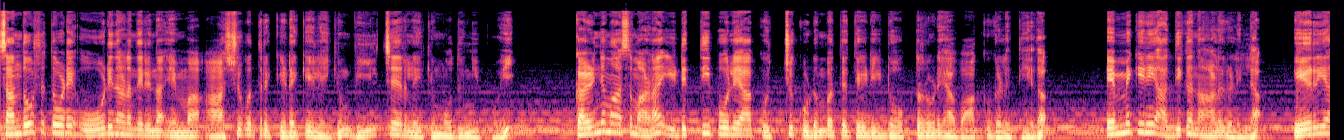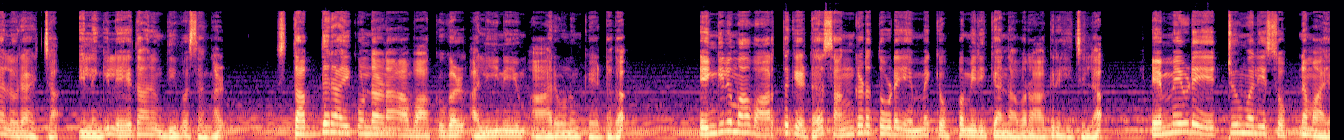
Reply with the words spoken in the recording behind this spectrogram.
സന്തോഷത്തോടെ ഓടി നടന്നിരുന്ന എമ്മ ആശുപത്രി കിടക്കയിലേക്കും വീൽ ചെയറിലേക്കും ഒതുങ്ങിപ്പോയി. കഴിഞ്ഞ മാസമാണ് ഇടുത്തി പോലെ ആ കൊച്ചു കുടുംബത്തെ തേടി ഡോക്ടറുടെ ആ വാക്കുകൾ എത്തിയത്. എമ്മയ്ക്കിനി അധിക നാളുകളില്ല. ഏറിയാൽ ഒരാഴ്ച ഇല്ലെങ്കിൽ ഏതാനും ദിവസങ്ങൾ. സ്തബ്ധരായിക്കൊണ്ടാണ് ആ വാക്കുകൾ അലീനയും ആരോണും കേട്ടത്. എങ്കിലും ആ വാർത്ത കേട്ട് സങ്കടത്തോടെ എമ്മയ്ക്കൊപ്പമിരിക്കാൻ അവർ ആഗ്രഹിച്ചില്ല. എമ്മയുടെ ഏറ്റവും വലിയ സ്വപ്നമായ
